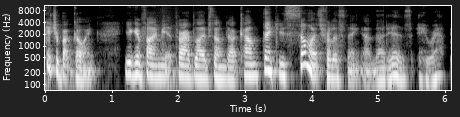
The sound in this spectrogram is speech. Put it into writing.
get your butt going. You can find me at thrivelivezone.com. Thank you so much for listening, and that is a wrap.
